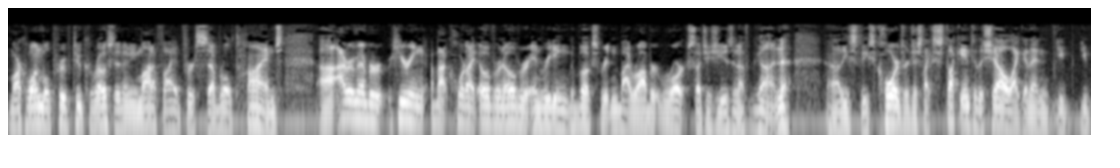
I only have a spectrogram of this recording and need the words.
Mark I will prove too corrosive and be modified for several times. Uh, I remember hearing about cordite over and over and reading the books written by Robert Ruark, such as Use Enough Gun. Uh, these these cords are just like stuck into the shell, like, and then you you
